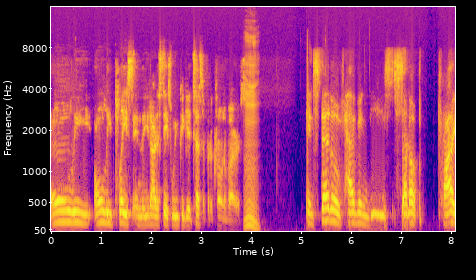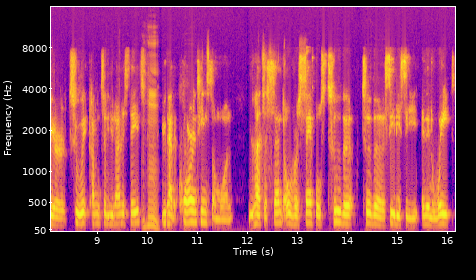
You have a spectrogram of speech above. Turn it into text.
only only place in the United States where you could get tested for the coronavirus. Mm. Instead of having these set up prior to it coming to the United States, mm-hmm. you had to quarantine someone. You had to send over samples to the to the CDC and then wait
